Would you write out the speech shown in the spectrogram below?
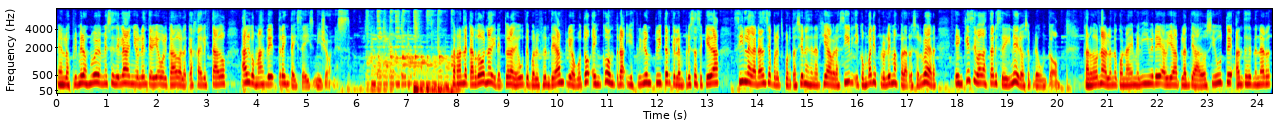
En los primeros nueve meses del año, el ente había volcado a la caja del Estado algo más de 36 millones. Fernanda Cardona, directora de UTE por el Frente Amplio, votó en contra y escribió en Twitter que la empresa se queda sin la ganancia por exportaciones de energía a Brasil y con varios problemas para resolver. ¿En qué se va a gastar ese dinero? se preguntó. Cardona, hablando con AM Libre, había planteado si UTE, antes de tener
